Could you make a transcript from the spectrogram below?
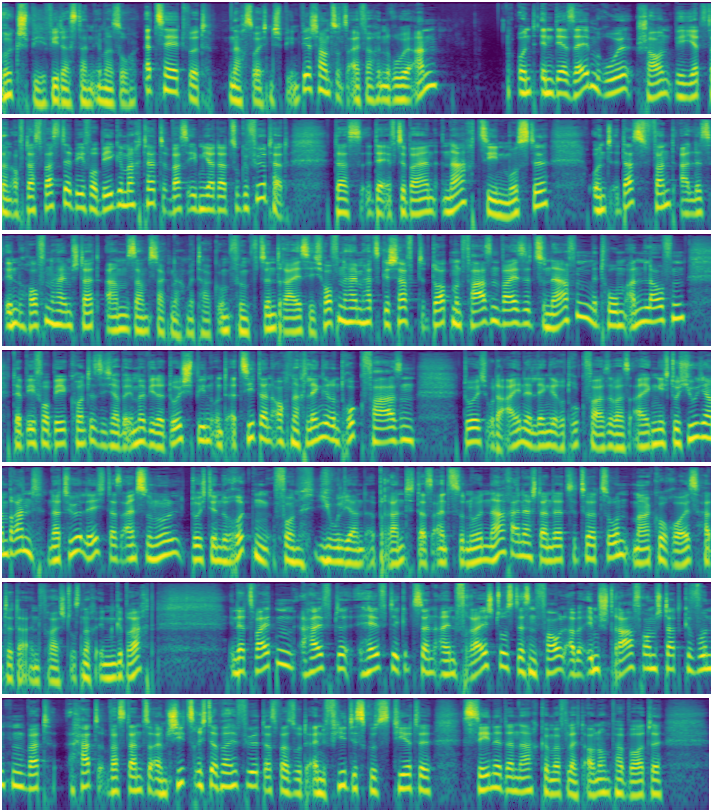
Rückspiel, wie das dann immer so erzählt wird nach solchen Spielen. Wir schauen es uns einfach in Ruhe an. Und in derselben Ruhe schauen wir jetzt dann auf das, was der BVB gemacht hat, was eben ja dazu geführt hat, dass der FC Bayern nachziehen musste. Und das fand alles in Hoffenheim statt am Samstagnachmittag um 15.30 Uhr. Hoffenheim hat es geschafft, Dortmund phasenweise zu nerven mit hohem Anlaufen. Der BVB konnte sich aber immer wieder durchspielen und erzieht dann auch nach längeren Druckphasen durch, oder eine längere Druckphase war es eigentlich, durch Julian Brandt. Natürlich das 1 zu 0 durch den Rücken von Julian Brandt, das 1 zu 0 nach einer Standardsituation. Marc Marco Reus hatte da einen Freistoß nach innen gebracht. In der zweiten Hälfte, Hälfte gibt es dann einen Freistoß, dessen Foul aber im Strafraum stattgefunden hat, was dann zu einem Schiedsrichterball führt. Das war so eine viel diskutierte Szene danach. Können wir vielleicht auch noch ein paar Worte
